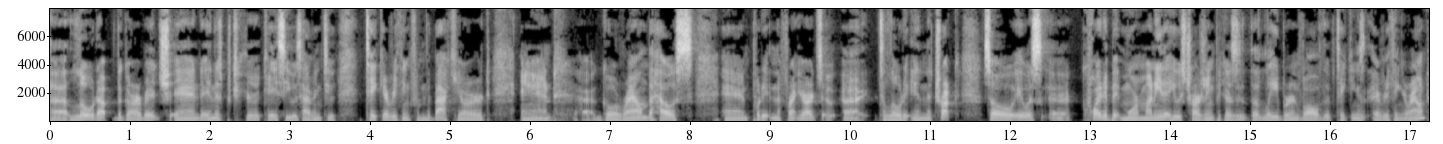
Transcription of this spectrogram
uh, load up the garbage, and in this particular case, he was having to take everything from the backyard and uh, go around the house and put it in the front yard to, uh, to load it in the truck. So it was uh, quite a bit more money that he was charging because of the labor involved of taking everything around.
